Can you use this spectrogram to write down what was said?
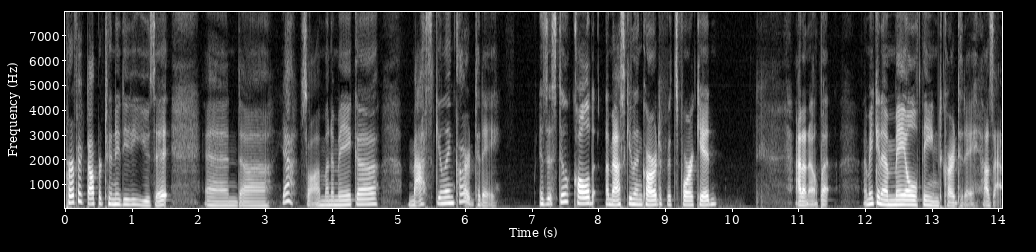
perfect opportunity to use it. And uh, yeah, so I'm gonna make a masculine card today. Is it still called a masculine card if it's for a kid? I don't know, but I'm making a male themed card today. How's that?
